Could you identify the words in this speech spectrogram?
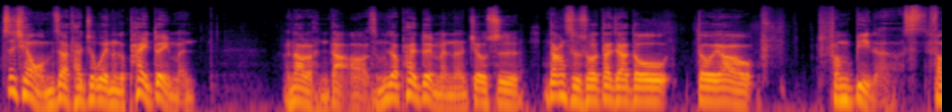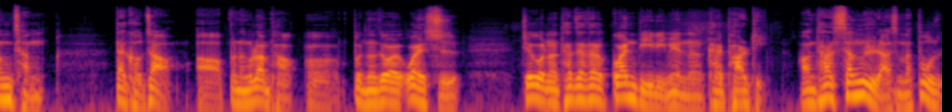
之前我们知道他就为那个派对门闹了很大啊。什么叫派对门呢？就是当时说大家都 都要封闭的封城，戴口罩。哦，不能乱跑哦，不能在外外食。结果呢，他在他的官邸里面呢开 party，好像他生日啊什么部，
